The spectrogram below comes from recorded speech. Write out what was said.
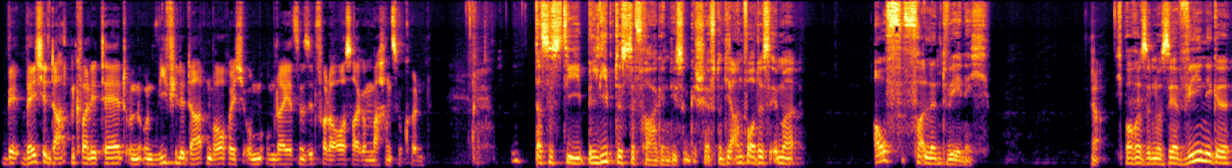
welche Datenqualität und, und wie viele Daten brauche ich, um, um da jetzt eine sinnvolle Aussage machen zu können? Das ist die beliebteste Frage in diesem Geschäft. Und die Antwort ist immer auffallend wenig. Ja. Ich brauche also nur sehr wenige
